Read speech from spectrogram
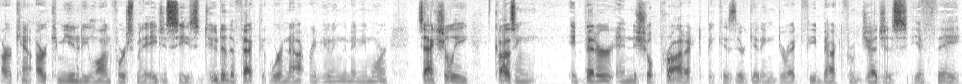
our, our community law enforcement agencies, due to the fact that we're not reviewing them anymore, it's actually causing a better initial product because they're getting direct feedback from judges if they,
